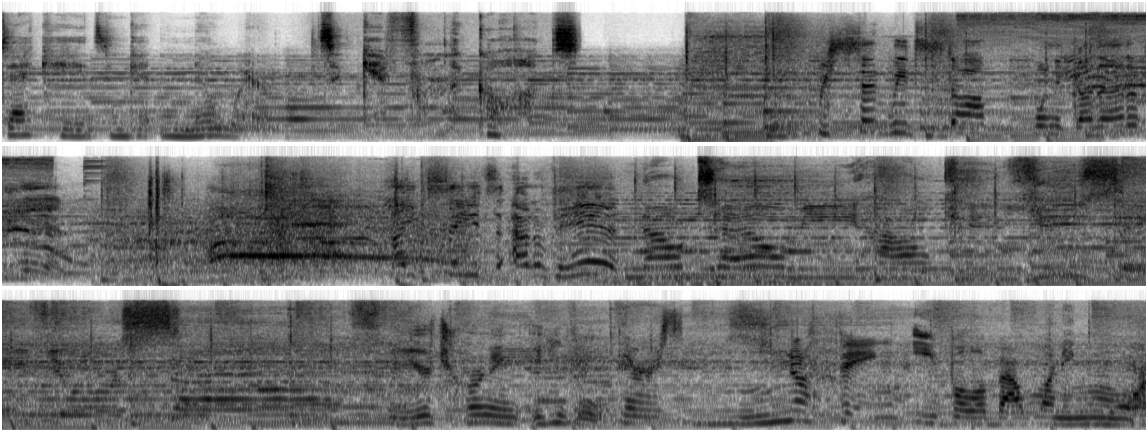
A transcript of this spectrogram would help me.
decades and get nowhere. It's a gift from the gods. We said we'd stop when it got out of hand. I'd say it's out of hand. Now tell You're turning evil. There is nothing evil about wanting more.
